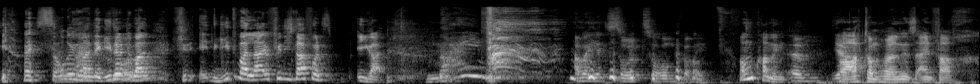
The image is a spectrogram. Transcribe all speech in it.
Ja, sorry, Mann, der geht halt über, der geht über live, finde ich nachvollziehbar. Egal. Nein! Aber jetzt zurück zu Homecoming. Homecoming. Ähm, ja, Ach, Tom Holland ist einfach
